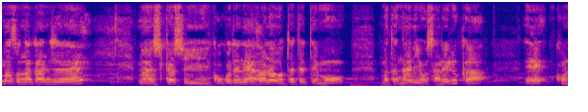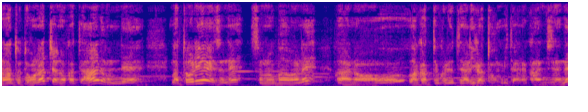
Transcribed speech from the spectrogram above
うまあそんな感じでねまあしかしここでね腹を立ててもまた何をされるかねこの後どうなっちゃうのかってあるんでまあとりあえずねその場はねあの分かってくれてありがとうみたいな感じでね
